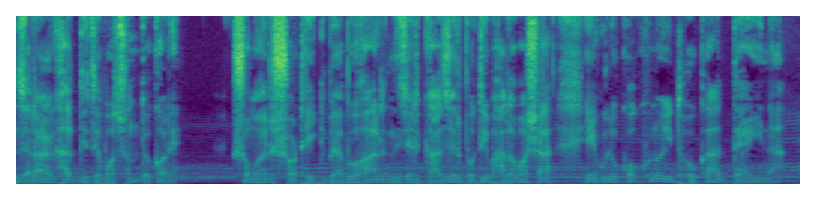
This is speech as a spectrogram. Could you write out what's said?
যারা আঘাত দিতে পছন্দ করে। সময়ের সঠিক ব্যবহার, নিজের কাজের প্রতি ভালোবাসা, এগুলো কখনোই ধোকা দেয় না।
